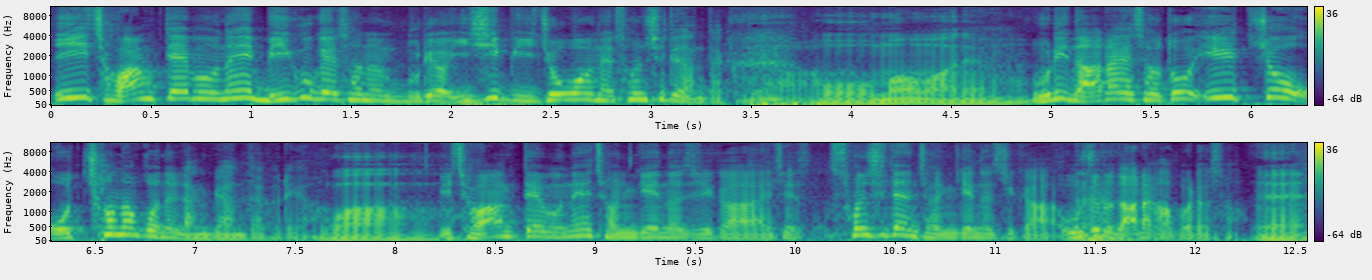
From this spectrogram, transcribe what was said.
음. 이 저항 때문에 미국에서는 무려 22조 원의 손실이 난다 그래요. 오, 어마어마하네요. 우리나라에서도 1조 5천억 원을 낭비한다 그래요. 와. 이 저항 때문에 전기 에너지가 이제 손실된 전기 에너지가 우주로 네. 날아가 버려서 예.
